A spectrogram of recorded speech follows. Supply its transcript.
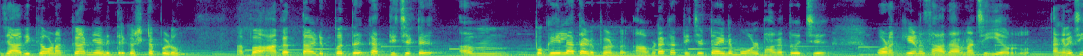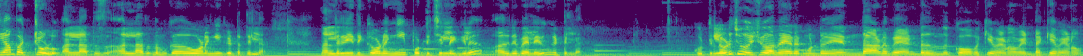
ജാതിക്ക ഉണക്കാൻ ഞാൻ ഇത്തിരി കഷ്ടപ്പെടും. അപ്പോൾ അകത്ത അടുപ്പത്ത് കത്തിച്ചിട്ട് പുകയില്ലാത്ത അടുപ്പുണ്ട്. അവിടെ കത്തിച്ചിട്ട് അതിന്റെ മോൾ ഭാഗത്ത് വെച്ച് ഉണക്കിയാണ് സാധാരണ ചെയ്യാറുള്ളൂ. അങ്ങനെ ചെയ്യാൻ പറ്റുള്ളൂ. അല്ലാത്ത അല്ലാതെ നമുക്ക് ഉണങ്ങി കിട്ടത്തില്ല. നല്ല രീതിക്ക് ഉണങ്ങി പൊട്ടിച്ചില്ലെങ്കിൽ അതിന് വിലയും കിട്ടില്ല. കുട്ടികളോട് ചോദിച്ചു ആ നേരം കൊണ്ട് എന്താണ് വേണ്ടതെന്ന് കോവയ്ക്ക വേണോ? വെണ്ടയ്ക്ക വേണോ?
